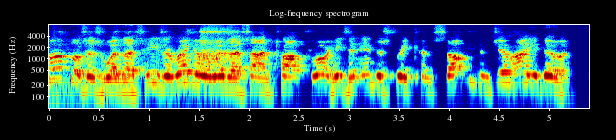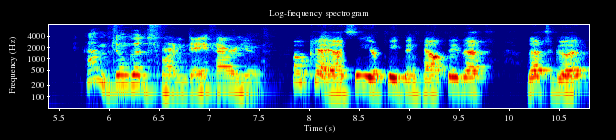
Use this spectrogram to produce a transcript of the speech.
Buckles is with us. He's a regular with us on Top Floor. He's an industry consultant. And Jim, how you doing? I'm doing good this morning, Dave. How are you? Okay, I see you're keeping healthy. That's that's good.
